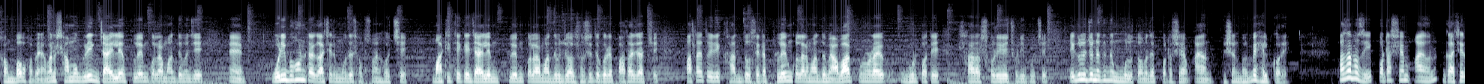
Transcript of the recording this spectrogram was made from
সম্ভব হবে না। মানে সামগ্রিক জাইলেম ফ্লোয়েম কলার মাধ্যমে যে হ্যাঁ, পরিবহনটা গাছের মধ্যে সবসময় হচ্ছে মাটি থেকে জাইলেম ফ্লোয়েম কলার মাধ্যমে জল শোষিত করে পাতা যাচ্ছে পাতায় তৈরি খাদ্য সেটা ফ্লেম কলার মাধ্যমে আবার পুনরায় ঘুরপথে সারা শরীরে ছড়িয়ে পড়ছে। এগুলোর জন্য কিন্তু মূলত আমাদের পটাশিয়াম আয়ন ভীষণভাবে হেল্প করে। পাশাপাশি পটাশিয়াম আয়ন গাছের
